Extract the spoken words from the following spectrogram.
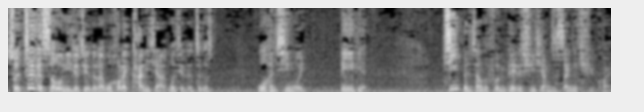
所以这个时候你就觉得呢，我后来看一下，我觉得这个我很欣慰。第一点。基本上的分配的去向是三个区块，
